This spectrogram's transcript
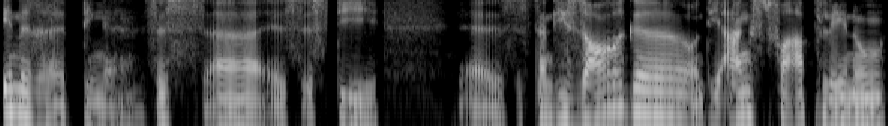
innere Dinge. Es ist, äh, es ist die, äh, es ist dann die Sorge und die Angst vor Ablehnung,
